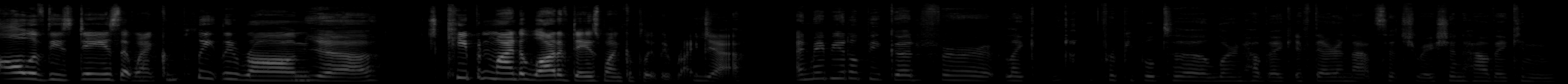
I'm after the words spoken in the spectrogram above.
all of these days that went completely wrong Yeah. Keep in mind a lot of days went completely right Yeah. And maybe it'll be good for like for people to learn how they if they're in that situation how they can,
